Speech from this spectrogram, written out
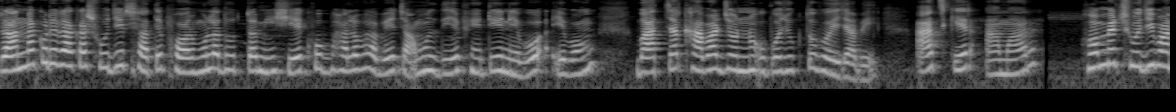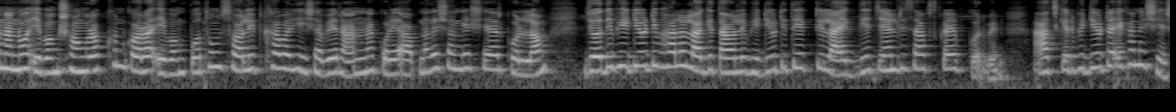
রান্না করে রাখা সুজির সাথে ফর্মুলা দুধটা মিশিয়ে খুব ভালোভাবে চামচ দিয়ে ফেটিয়ে নেব এবং বাচ্চার খাবার জন্য উপযুক্ত হয়ে যাবে। আজকের আমার হোমমেড সুজি বানানো এবং সংরক্ষণ করা এবং প্রথম সলিড খাবার হিসাবে রান্না করে আপনাদের সঙ্গে শেয়ার করলাম। যদি ভিডিওটি ভালো লাগে তাহলে ভিডিওটিতে একটি লাইক দিয়ে চ্যানেলটি সাবস্ক্রাইব করবেন। আজকের ভিডিওটা এখানে শেষ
